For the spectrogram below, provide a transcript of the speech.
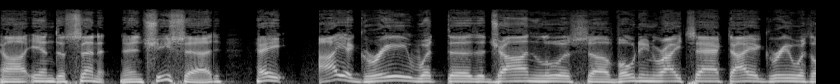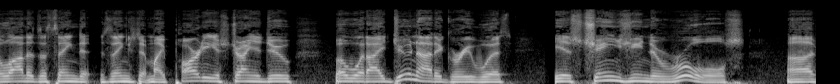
uh, in the Senate. And she said, hey, I agree with the, the John Lewis uh, Voting Rights Act. I agree with a lot of the thing that, things that my party is trying to do. But what I do not agree with is changing the rules uh,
